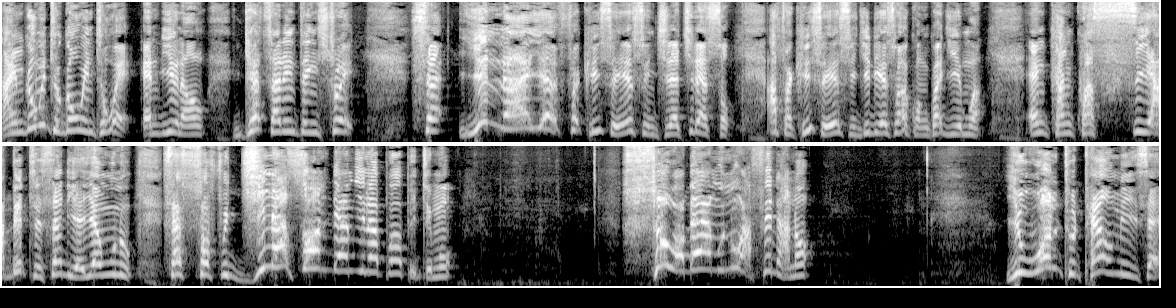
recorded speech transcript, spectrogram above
I'm going to go into it and you know get certain things straight. Sɛ yɛnnaa yɛ fa kristo yesu nkyerɛkyerɛ so afa kristo yesu gyidie so akɔ nkwagyeɛ mu a ɛnka nkwaseade te sɛdeɛ yɛhunu sɛ sɔfo gyina sɔndɛm gyina pulpit mu. So wɔbɛɛ mu no afe da no you want to tell me say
